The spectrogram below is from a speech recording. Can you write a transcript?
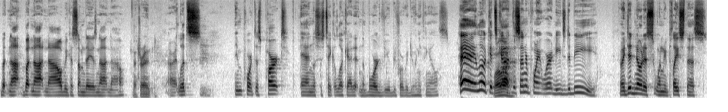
But not, but not now because someday is not now. that's right. All right, let's import this part and let's just take a look at it in the board view before we do anything else. Hey, look, it's Voila. got the center point where it needs to be. Now, I did notice when we placed this,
